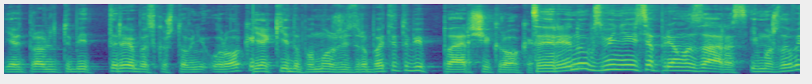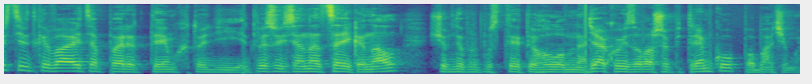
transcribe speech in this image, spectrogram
Я відправлю тобі три безкоштовні уроки, які допоможуть зробити тобі перші кроки. Цей ринок змінюється прямо зараз, і можливості відкриваються перед тим, хто діє. Підписуйся на цей канал, щоб не пропустити головне. Дякую за вашу підтримку. Побачимось.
